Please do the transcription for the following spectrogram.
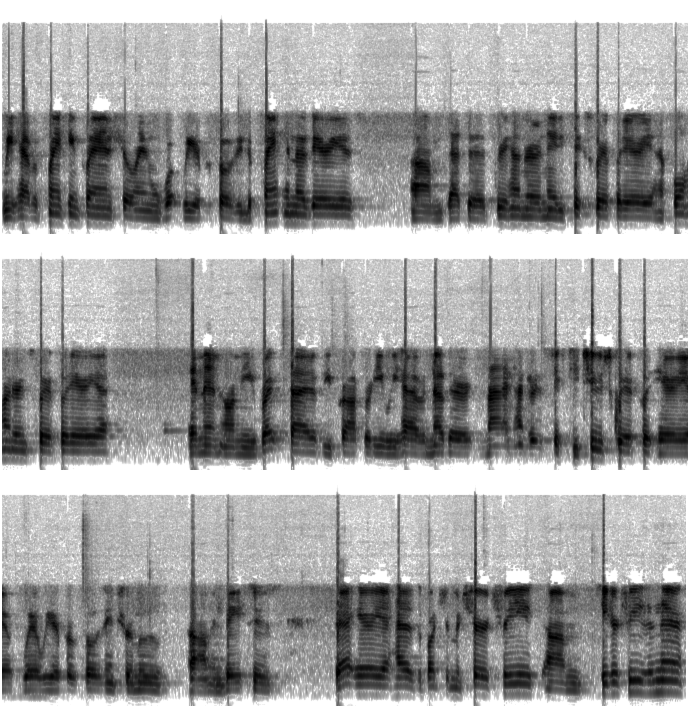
we have a planting plan showing what we are proposing to plant in those areas. Um, that's a 386 square foot area and a 400 square foot area. And then on the right side of the property, we have another 962 square foot area where we are proposing to remove um, invasives that area has a bunch of mature trees, um, cedar trees in there.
